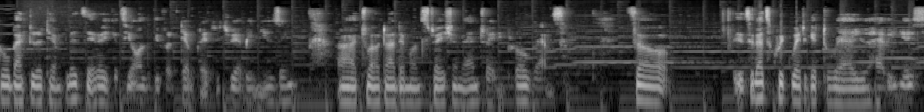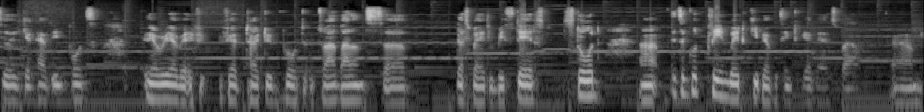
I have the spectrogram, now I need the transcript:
go back to the templates area you can see all the different templates which we have been using uh, throughout our demonstration and training programs. So so that's a quick way to get to where you have here. So you can have the imports area where if you, if you try to import a trial balance uh, that's where it will be stay, stored. Uh, it's a good clean way to keep everything together as well. Um,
